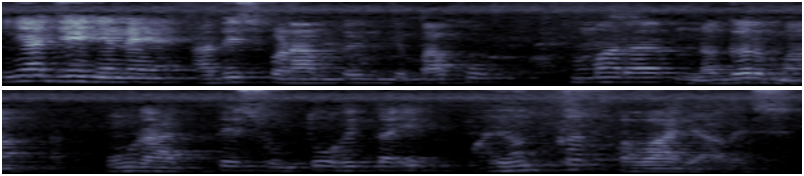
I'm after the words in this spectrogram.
અહીંયા જઈને એને આદેશ પ્રણામ કર્યું કે, બાપુ, અમારા નગરમાં હું રાતે સૂતો હોય તો એક ભયંકર અવાજ આવે છે.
